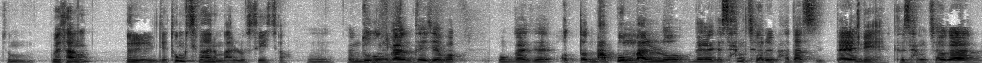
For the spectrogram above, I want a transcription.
좀 외상을 이제 통칭하는 말로 쓰이죠. 음, 그럼 누군가한테 이제 막 뭔가 이제 어떤 나쁜 말로 내가 이제 상처를 받았을 때그 네. 상처가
